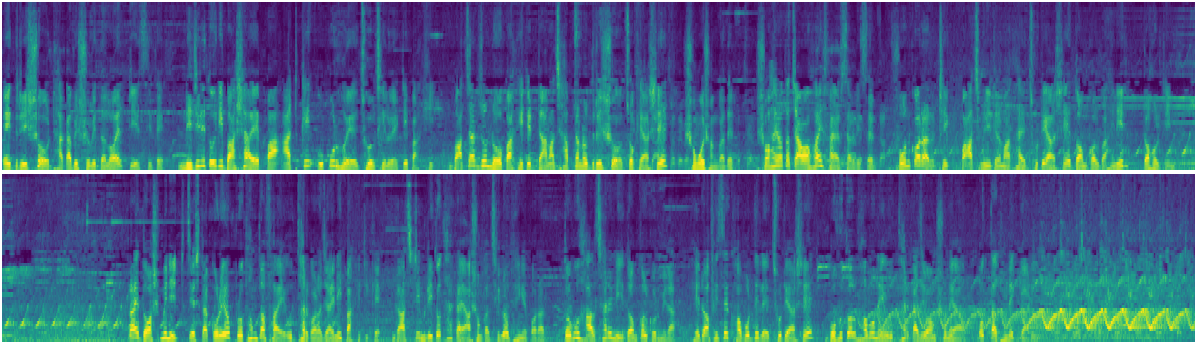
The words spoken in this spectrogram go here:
এই দৃশ্য ঢাকা বিশ্ববিদ্যালয়ের টিএসসিতে। নিজেরই তৈরি বাসায় পা আটকে উপর হয়ে ঝুলছিল একটি পাখি। বাঁচার জন্য পাখিটির ডানা ঝাপটানোর দৃশ্য চোখে আসে সময় সংবাদের। সহায়তা চাওয়া হয় ফায়ার সার্ভিসের। ফোন করার ঠিক পাঁচ মিনিটের মাথায় ছুটে আসে দমকল বাহিনীর টহল টিম। প্রায় দশ মিনিট চেষ্টা করেও প্রথম দফায় উদ্ধার করা যায়নি পাখিটিকে। গাছটি মৃত থাকায় আশঙ্কা ছিল ভেঙে পড়ার। তবু হাল ছাড়েনি দমকল কর্মীরা। হেড অফিসে খবর দিলে ছুটে আসে বহুতল ভবনে উদ্ধার কাজে অংশ নেওয়া অত্যাধুনিক গাড়ি।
